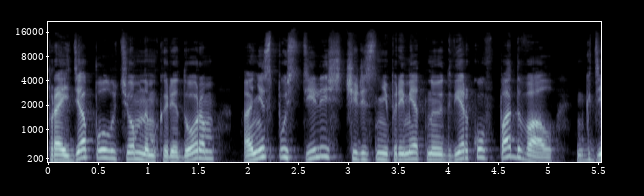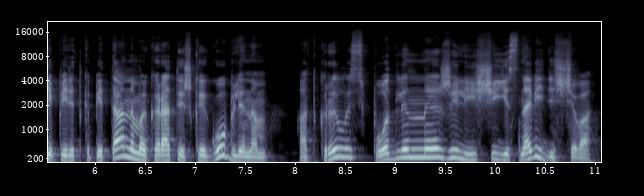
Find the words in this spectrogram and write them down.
Пройдя полутемным коридором, они спустились через неприметную дверку в подвал, где перед капитаном и коротышкой-гоблином открылось подлинное жилище ясновидящего.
